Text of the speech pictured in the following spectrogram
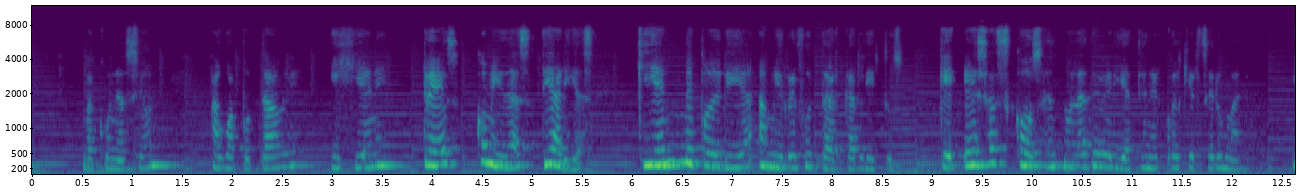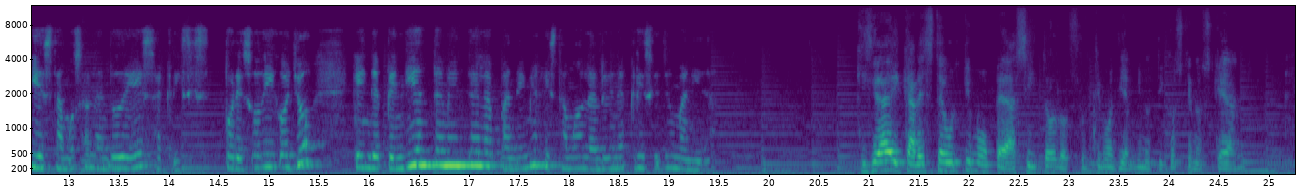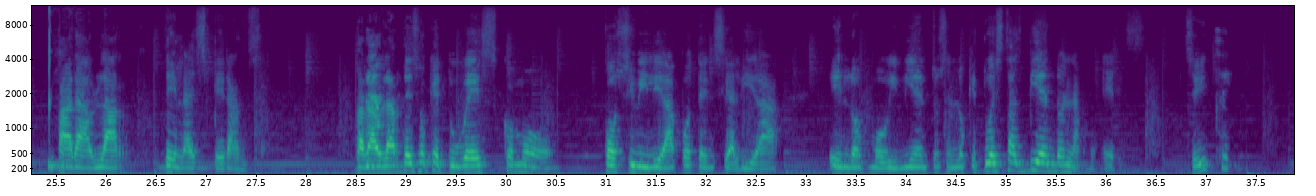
vacunación, agua potable, higiene, tres comidas diarias ¿Quién me podría a mí refutar, Carlitos, que esas cosas no las debería tener cualquier ser humano? Y estamos hablando de esa crisis. Por eso digo yo que independientemente de la pandemia, estamos hablando de una crisis de humanidad. Quisiera dedicar este último pedacito, los últimos 10 minuticos que nos quedan, para hablar de la esperanza, para ah. hablar de eso que tú ves como posibilidad, potencialidad en los movimientos, en lo que tú estás viendo en las mujeres, ¿sí? Sí.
